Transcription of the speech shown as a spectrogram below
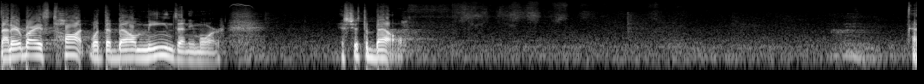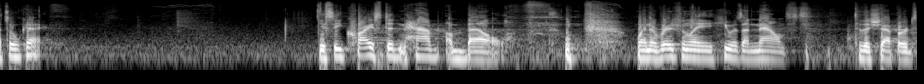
Not everybody's taught what the bell means anymore. It's just a bell. That's okay. You see, Christ didn't have a bell when originally he was announced to the shepherds.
